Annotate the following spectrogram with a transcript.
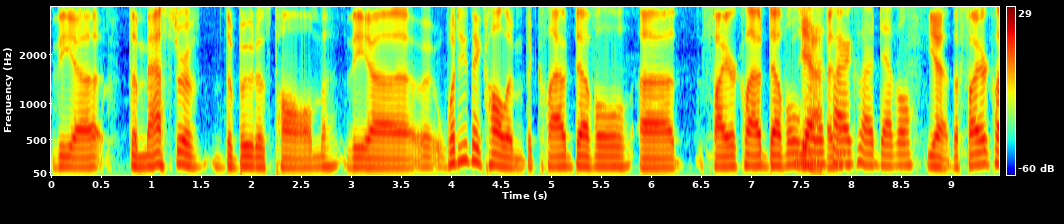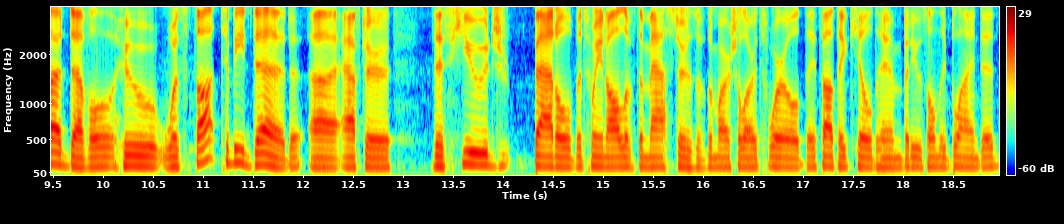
the uh, the master of the Buddha's palm. The uh, what do they call him? The cloud devil, uh, fire cloud devil. Yeah, Yeah, the I fire think- cloud devil. yeah, the fire cloud devil, who was thought to be dead uh, after this huge battle between all of the masters of the martial arts world. They thought they killed him, but he was only blinded.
